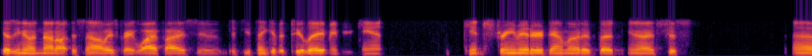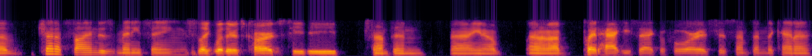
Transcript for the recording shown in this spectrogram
because you know not it's not always great Wi-Fi. So if you think of it too late, maybe you can't can't stream it or download it. But you know it's just uh, trying to find as many things like whether it's cards, TV, something. Uh, you know, I don't know. I've played hacky sack before. It's just something to kind of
